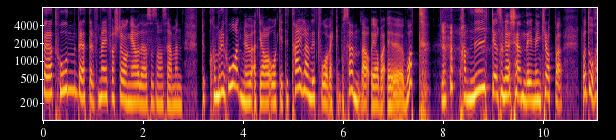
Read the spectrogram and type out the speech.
för att hon berättade för mig första gången jag var där, så sa hon så här, men du kommer ihåg nu att jag åker till Thailand i två veckor på söndag? Och jag bara, eh, what? Paniken som jag kände i min kropp, vadå,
